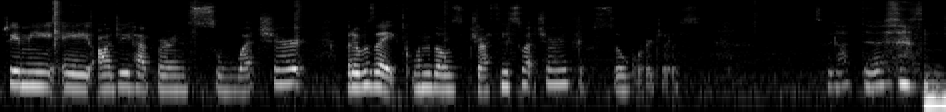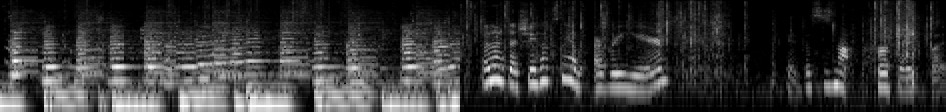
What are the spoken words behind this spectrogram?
She gave me a Audrey Hepburn sweatshirt, but it was like one of those dressy sweatshirts. It was so gorgeous. So we got this. As I said, she hooks me up every year. Okay, this is not perfect, but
